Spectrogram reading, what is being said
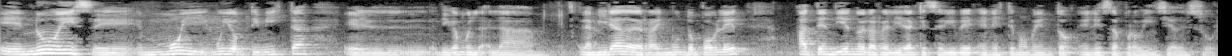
Eh, no es eh, muy, muy optimista digamos, la, la, mirada de Raimundo Poblet atendiendo la realidad que se vive en este momento en esa provincia del sur.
